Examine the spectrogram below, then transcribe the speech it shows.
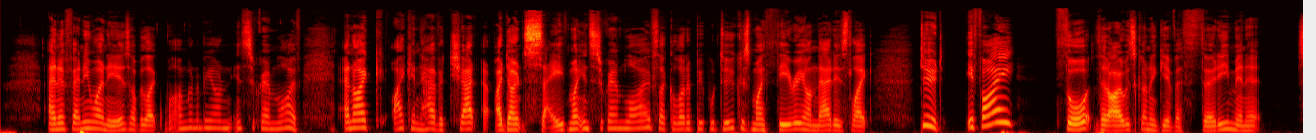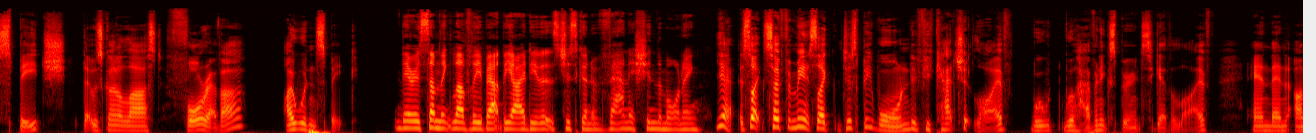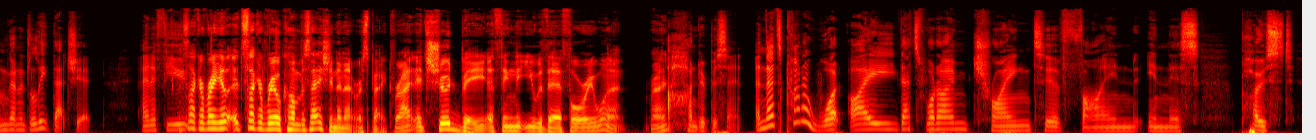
and if anyone is, I'll be like, well, I'm going to be on Instagram Live, and I, I can have a chat. I don't save my Instagram lives like a lot of people do because my theory on that is like, dude, if I thought that I was going to give a 30 minute speech that was going to last forever, I wouldn't speak. there is something lovely about the idea that it's just going to vanish in the morning. Yeah, it's like so for me. It's like just be warned. If you catch it live, we'll we'll have an experience together live, and then I'm going to delete that shit. And if you It's like a regular. It's like a real conversation in that respect, right? It should be a thing that you were there for or you weren't, right? A hundred percent. And that's kind of what I that's what I'm trying to find in this post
